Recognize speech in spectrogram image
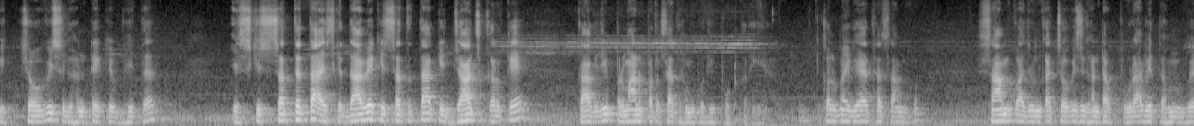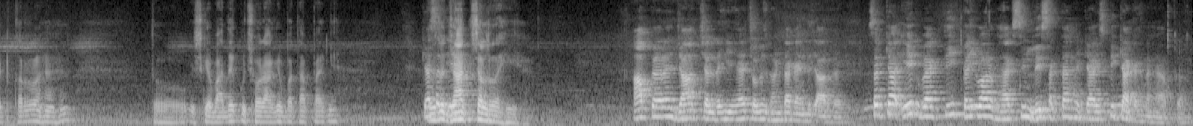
कि 24 घंटे के भीतर इसकी सत्यता, इसके दावे की सत्यता की जाँच करके कागज़ी प्रमाण पत्र के साथ हमको रिपोर्ट करिए। कल मैं गया था शाम को। शाम को आज उनका 24 घंटा पूरा भी तो हम वेट कर रहे हैं तो इसके बाद कुछ और आगे बता पाएँगे। क्या तो जाँच चल रही है। आप कह रहे हैं जाँच चल रही है 24 घंटा का इंतज़ार है। सर क्या एक व्यक्ति कई बार वैक्सीन ले सकता है क्या? इस क्या कहना है आपका?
